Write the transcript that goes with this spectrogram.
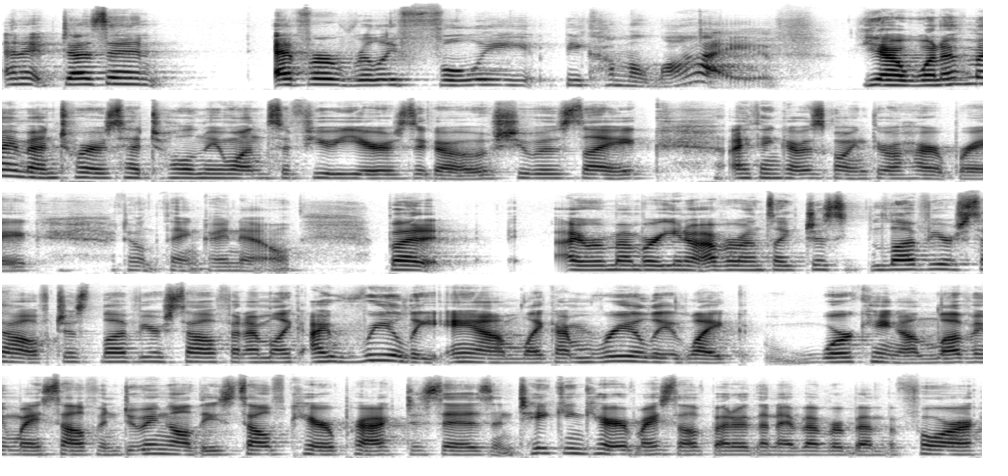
and it doesn't ever really fully become alive. Yeah, one of my mentors had told me once a few years ago, she was like, I think I was going through a heartbreak. I don't think I know. But I remember, you know, everyone's like, just love yourself, just love yourself. And I'm like, I really am. Like, I'm really like working on loving myself and doing all these self care practices and taking care of myself better than I've ever been before.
